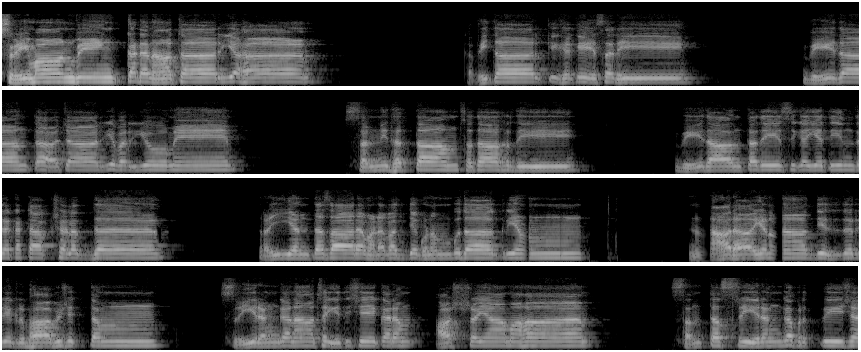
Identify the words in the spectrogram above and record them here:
श्रीमान् वेङ्कटनाथार्यः कवितार्किककेसरी वेदान्ताचार्यवर्यो मे सन्निधत्तां सदा हृदि वेदान्तदेशिकयतीन्द्रकटाक्षलब्ध त्रय्यन्तसारमणवद्यगुणम्बुदाग्र्यम् नारायणाद्यतिर्यकृभाभिषिक्तम् श्रीरङ्गनाथ इति शेखरम् आश्रयामः सन्तः श्रीरङ्गपृथ्वीश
